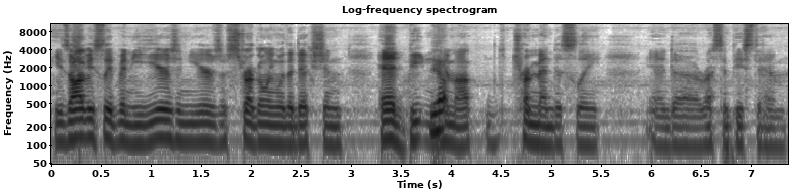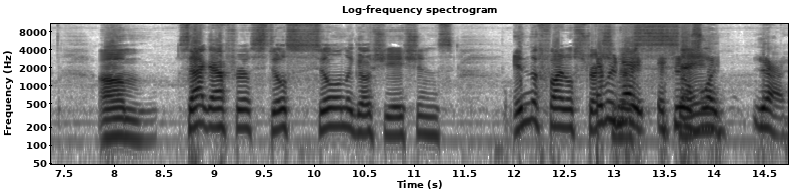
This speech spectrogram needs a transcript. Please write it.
he's obviously been years and years of struggling with addiction. Had beaten Yep. him up tremendously, and uh, rest in peace to him. Um, SAG-AFTRA still still in negotiations. In the final stretch, Every night it feels saying- like yeah,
